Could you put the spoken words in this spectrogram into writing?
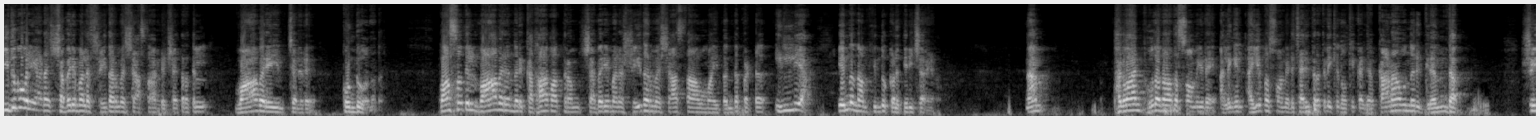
ഇതുപോലെയാണ് ശബരിമല ശ്രീധർമ്മശാസ്താവിന്റെ ക്ഷേത്രത്തിൽ വാവരെയും ചിലര് കൊണ്ടുവന്നത്. വാസ്തവത്തിൽ വാവർ എന്നൊരു കഥാപാത്രം ശബരിമല ശ്രീധർമ്മശാസ്ത്രവുമായി ബന്ധപ്പെട്ട് ഇല്ല എന്ന് നാം ഹിന്ദുക്കൾ തിരിച്ചറിയണം. നാം ഭഗവാൻ ഭൂതനാഥ സ്വാമിയുടെ അല്ലെങ്കിൽ അയ്യപ്പസ്വാമിയുടെ ചരിത്രത്തിലേക്ക് നോക്കിക്കഴിഞ്ഞാൽ കാണാവുന്ന ഒരു ഗ്രന്ഥം ശ്രീ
